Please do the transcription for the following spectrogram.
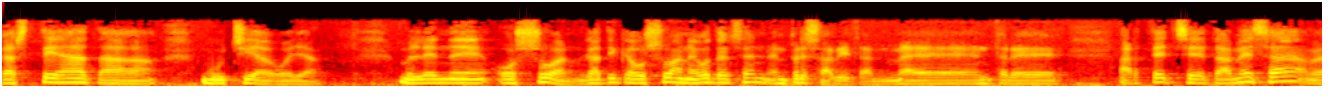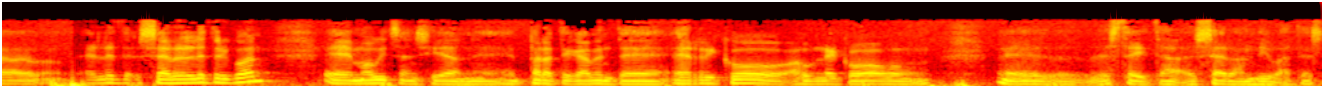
gaztea eta gutxiago ja. Lehen eh, osoan, gatika osoan egoten zen enpresa bitan, entre artetxe eta mesa, eh, elet, zer elektrikoan, eh, mogitzen zidan, eh, praktikamente herriko hauneko eh, ez da zer handi bat, ez.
